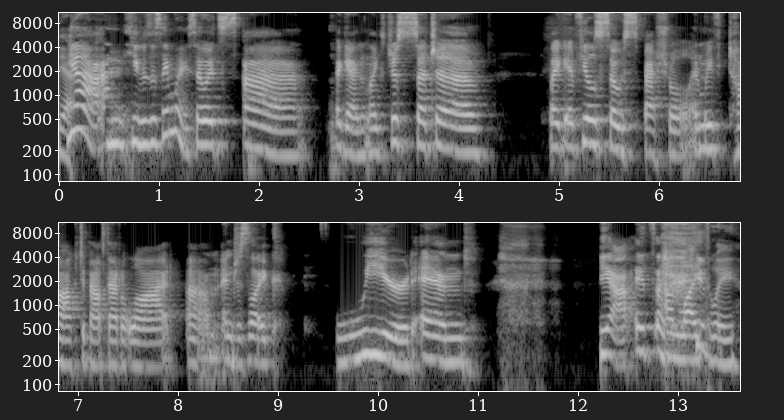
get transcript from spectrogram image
Yeah. yeah and he was the same way so it's uh again like just such a like it feels so special and we've talked about that a lot um and just like weird and yeah it's Unlikely.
